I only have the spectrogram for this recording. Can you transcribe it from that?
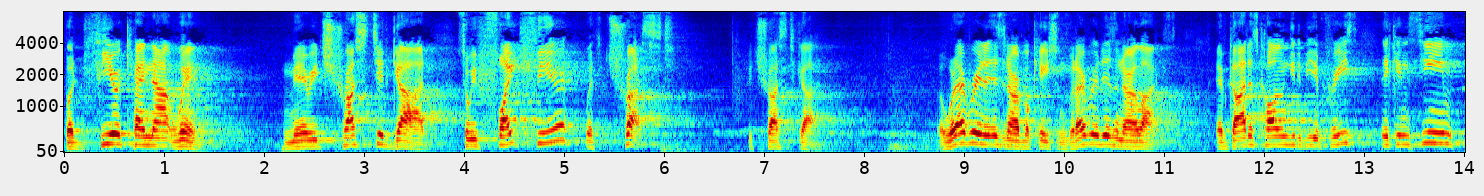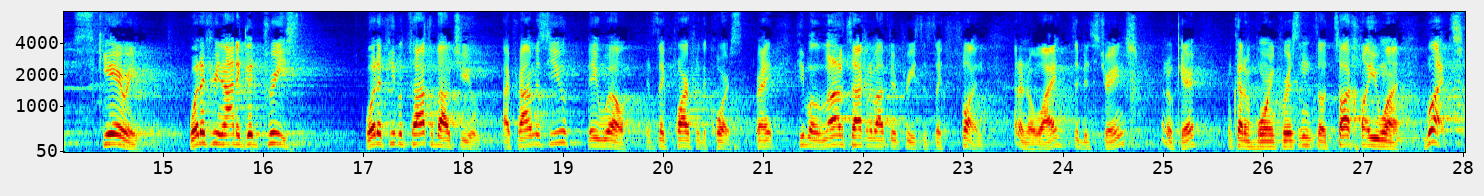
but fear cannot win. Mary trusted God. So we fight fear with trust. We trust God. But whatever it is in our vocations, whatever it is in our lives, if God is calling you to be a priest, it can seem scary. What if you're not a good priest? What if people talk about you? I promise you, they will. It's like par for the course, right? People love talking about their priests. It's like fun. I don't know why. It's a bit strange. I don't care. I'm kind of a boring person, so talk all you want. But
